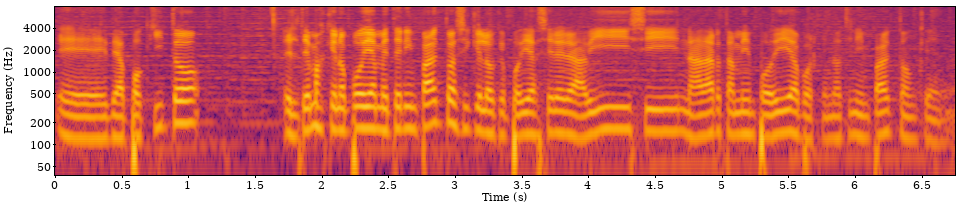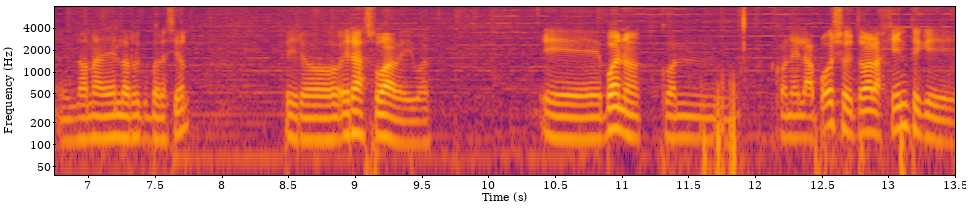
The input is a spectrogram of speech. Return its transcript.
Eh, de a poquito el tema es que no podía meter impacto, así que lo que podía hacer era bici, nadar también podía porque no tiene impacto, aunque no nadé en la recuperación. Pero era suave igual. Eh, bueno, con, con, el apoyo de toda la gente, que,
